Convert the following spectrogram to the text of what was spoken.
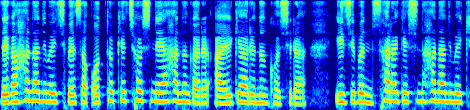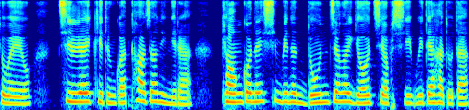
내가 하나님의 집에서 어떻게 처신해야 하는가를 알게 하려는 것이라. 이 집은 살아계신 하나님의 교회요 진리의 기둥과 터전이니라 경건의 신비는 논쟁의 여지 없이 위대하도다.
